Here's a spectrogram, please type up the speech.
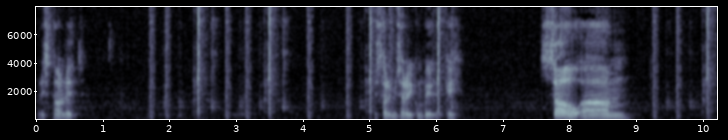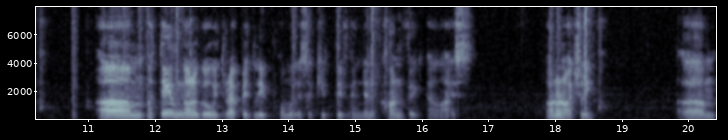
Restarted. Restarted means already completed, okay? So um um I think I'm gonna go with rapid leap almost executive and then convict allies. Oh no no actually um,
